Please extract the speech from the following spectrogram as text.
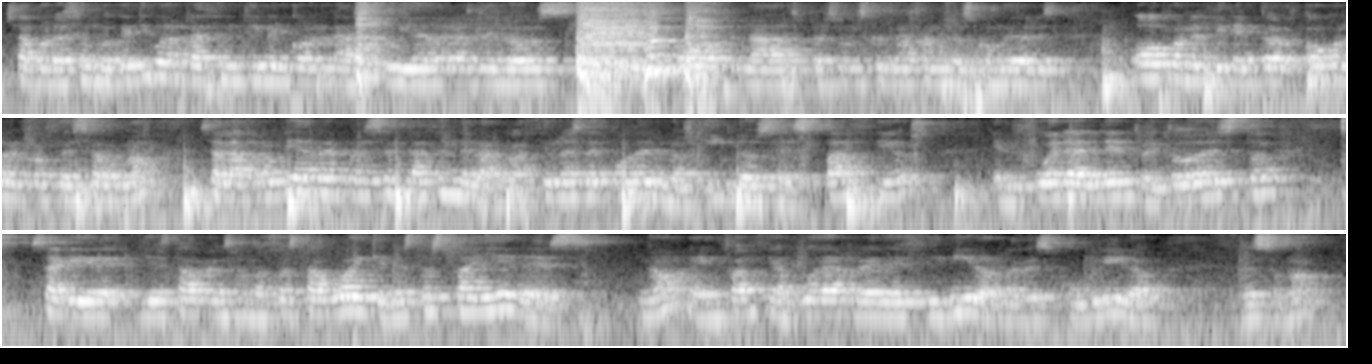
O sea, por ejemplo, ¿qué tipo de relación tienen con las cuidadoras de los o las personas que trabajan en los comedores? o con el director o con el profesor, ¿no? O sea, la propia representación de las relaciones de poder los- y los espacios, el fuera, el dentro y todo esto, o sea, que yo estaba pensando, "Jo, está guay que en estos talleres, ¿no? La infancia pueda redefinir o redescubrir o eso, ¿no?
